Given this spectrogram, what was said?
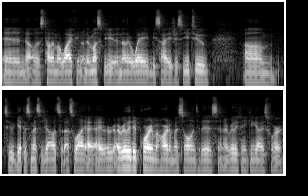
and I was telling my wife, you know, there must be another way besides just YouTube um, to get this message out. So that's why I, I, really did pour in my heart and my soul into this, and I really thank you guys for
